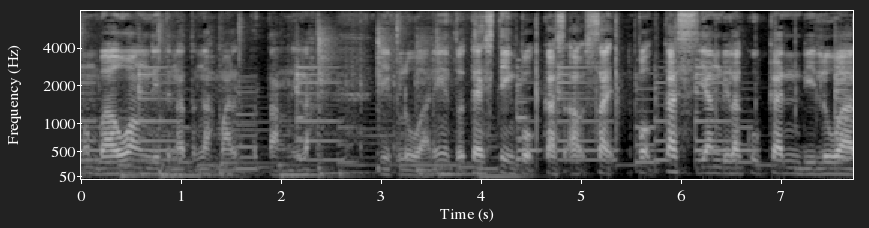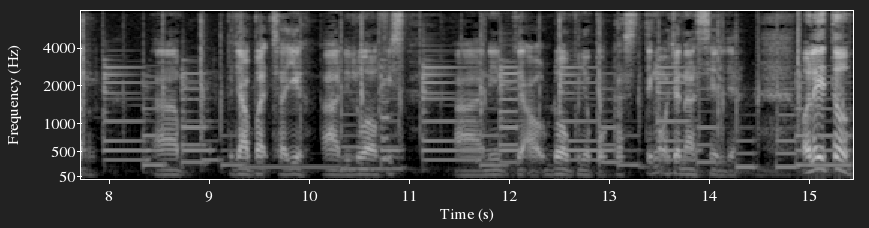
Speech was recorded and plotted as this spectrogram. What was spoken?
membawang di tengah-tengah malam petang ni lah dia keluar ni untuk testing podcast outside podcast yang dilakukan di luar uh, pejabat saya uh, di luar office uh, ni outdoor punya podcast. Tengok macam hasil dia. Oleh itu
